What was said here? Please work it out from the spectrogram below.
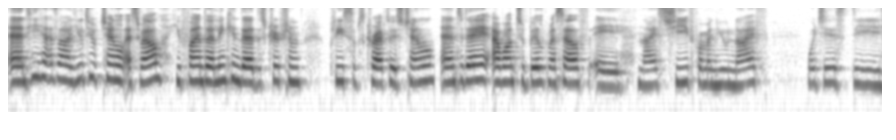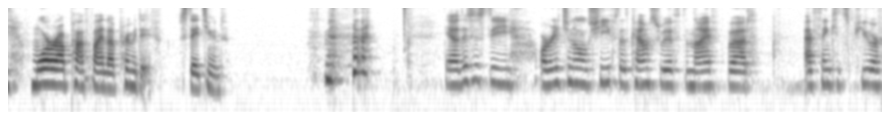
and he has a YouTube channel as well. You find a link in the description. Please subscribe to his channel. And today I want to build myself a nice sheath for my new knife which is the Mora Pathfinder Primitive. Stay tuned. yeah, this is the original sheath that comes with the knife, but I think it's pure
